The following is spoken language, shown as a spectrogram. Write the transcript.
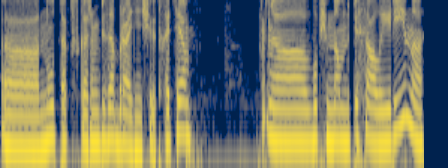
ну, так скажем, скажем, безобразничают. Хотя э, в общем, нам написала Ирина,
